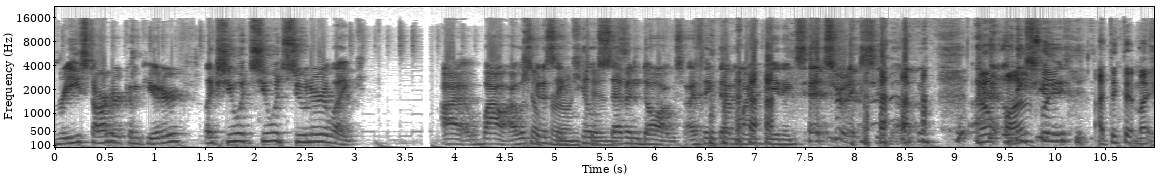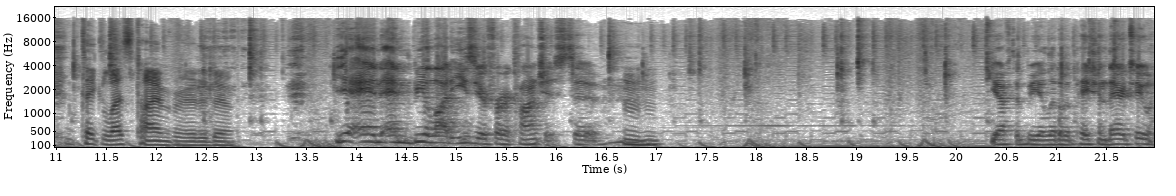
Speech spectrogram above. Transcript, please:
restart her computer. Like she would she would sooner like. I wow, I was Kill gonna say kill kids. seven dogs. I think that might be an exaggeration. No, like, honestly, she- I think that might take less time for her to do. yeah, and and be a lot easier for her conscience too. hmm You have to be a little bit patient there too.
